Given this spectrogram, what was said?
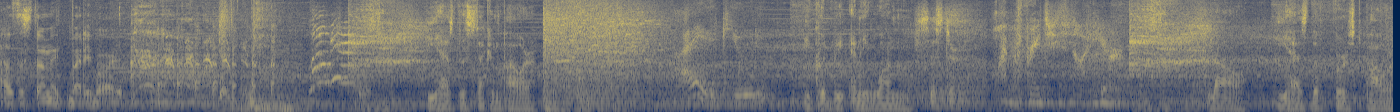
How's the stomach, buddy boy? Logan! he has the second power. Hi, cutie. He could be anyone. Sister. Oh, I'm afraid she's not here. Now, he has the first power.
